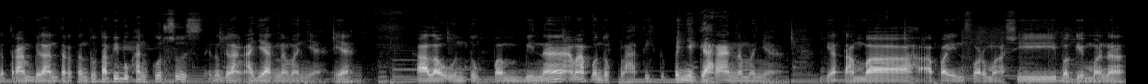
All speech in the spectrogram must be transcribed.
keterampilan tertentu tapi bukan kursus. Itu gelang ajar namanya ya. Kalau untuk pembina maaf untuk pelatih itu penyegaran namanya ya tambah apa informasi bagaimana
